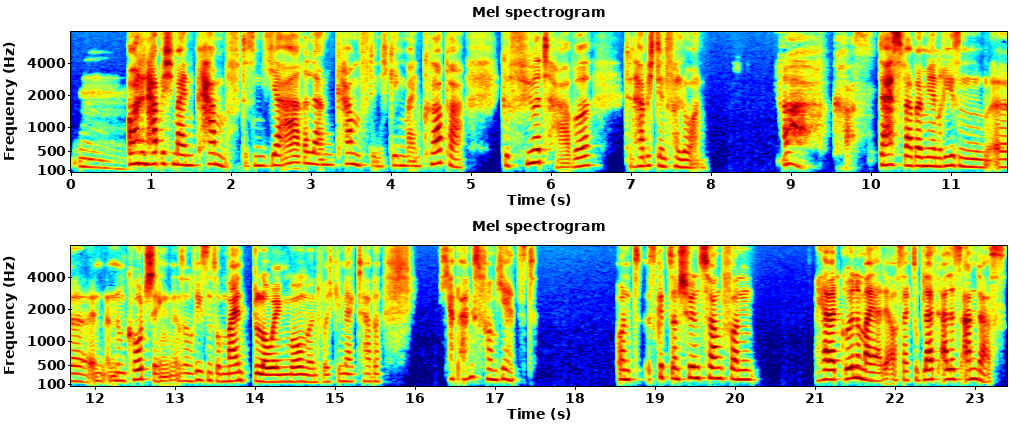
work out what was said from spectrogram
Mhm. Oh, dann habe ich meinen Kampf, diesen jahrelangen Kampf, den ich gegen meinen Körper geführt habe, dann habe ich den verloren. Ah, krass. Das war bei mir ein riesen, äh, in, in einem Coaching, so ein riesen so mind-blowing Moment, wo ich gemerkt habe, ich habe Angst vorm Jetzt. Und es gibt so einen schönen Song von Herbert Grönemeyer, der auch sagt, so bleibt alles anders.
